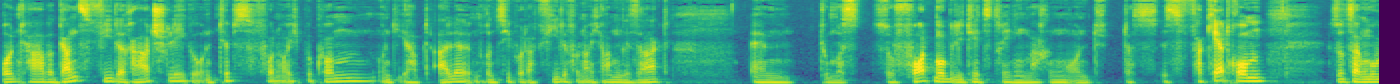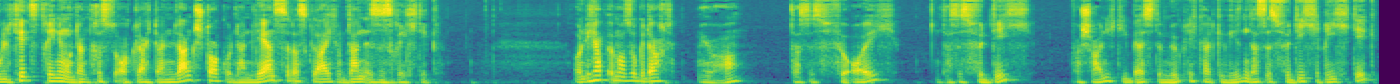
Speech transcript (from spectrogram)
Und habe ganz viele Ratschläge und Tipps von euch bekommen. Und ihr habt alle im Prinzip oder viele von euch haben gesagt, ähm, du musst sofort Mobilitätstraining machen. Und das ist verkehrt rum. Sozusagen Mobilitätstraining und dann kriegst du auch gleich deinen Langstock und dann lernst du das gleich und dann ist es richtig. Und ich habe immer so gedacht, ja, das ist für euch, das ist für dich wahrscheinlich die beste Möglichkeit gewesen, das ist für dich richtig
